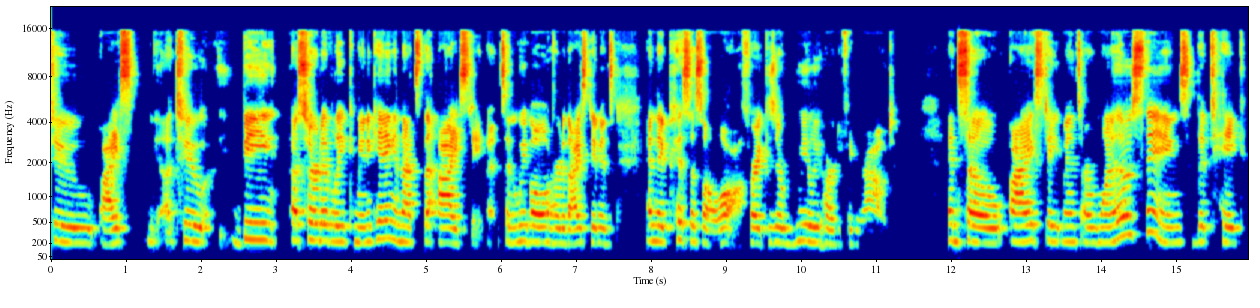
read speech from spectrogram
to I to being assertively communicating, and that's the I statements. And we've all heard of the I statements and they piss us all off, right? Because they're really hard to figure out. And so I statements are one of those things that take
